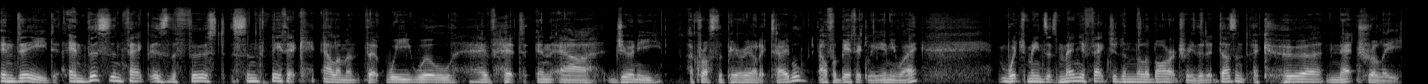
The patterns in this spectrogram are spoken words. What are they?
Indeed. And this, in fact, is the first synthetic element that we will have hit in our journey across the periodic table, alphabetically anyway, which means it's manufactured in the laboratory, that it doesn't occur naturally.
